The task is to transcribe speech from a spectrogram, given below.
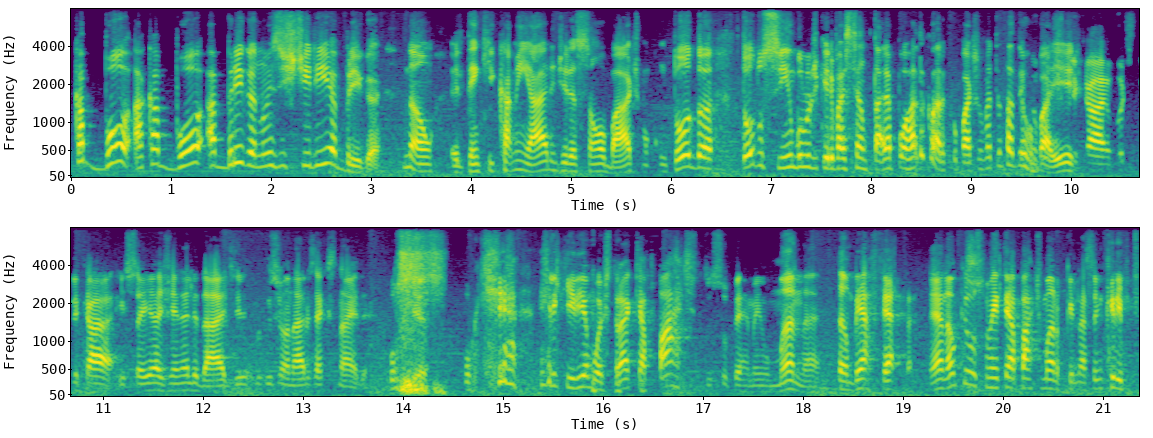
Acabou, acabou a briga. Não existiria briga. Não, ele tem que caminhar em direção ao Batman com toda, todo o símbolo de que ele vai sentar a porrada. Claro que o Batman vai tentar Eu derrubar te ele. explicar, eu vou te explicar, isso aí é a genialidade do visionário Zack Snyder. Por quê? Porque ele queria mostrar que a parte do Superman humana também afeta. Né? Não que o Superman tenha a parte humana, porque ele nasceu em cripto,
